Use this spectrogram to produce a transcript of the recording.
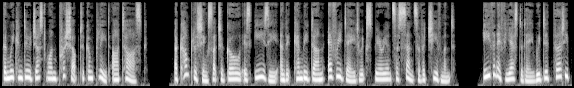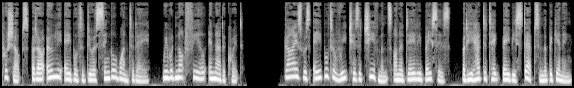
then we can do just one push up to complete our task. Accomplishing such a goal is easy and it can be done every day to experience a sense of achievement. Even if yesterday we did 30 push ups but are only able to do a single one today, we would not feel inadequate. Guise was able to reach his achievements on a daily basis, but he had to take baby steps in the beginning,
